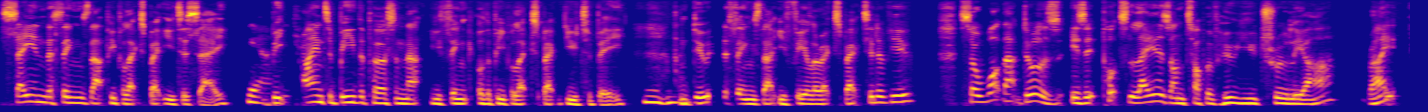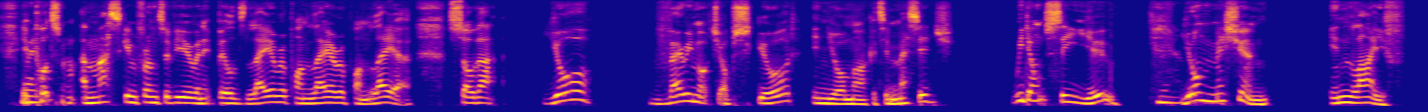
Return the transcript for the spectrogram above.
saying the things that people expect you to say, yeah. be, trying to be the person that you think other people expect you to be, mm-hmm. and doing the things that you feel are expected of you. So, what that does is it puts layers on top of who you truly are right? It right. puts a mask in front of you and it builds layer upon layer upon layer so that you're very much obscured in your marketing message. We don't see you. Yeah. Your mission in life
